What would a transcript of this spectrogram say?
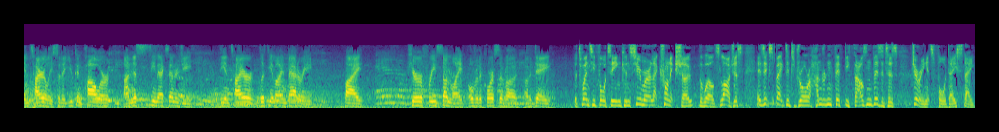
entirely so that you can power on this C-Max Energi the entire lithium-ion battery by pure free sunlight over the course of a, of a day. The 2014 Consumer Electronics Show, the world's largest, is expected to draw 150,000 visitors during its four-day stay.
